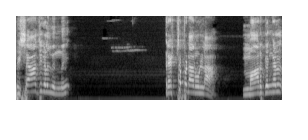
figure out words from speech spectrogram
പിശാചുകളിൽ നിന്ന് രക്ഷപ്പെടാനുള്ള മാർഗങ്ങൾ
